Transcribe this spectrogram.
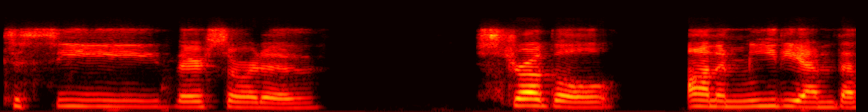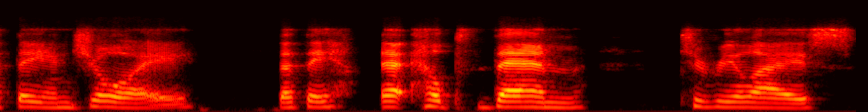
to see their sort of struggle on a medium that they enjoy that they that helps them to realize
